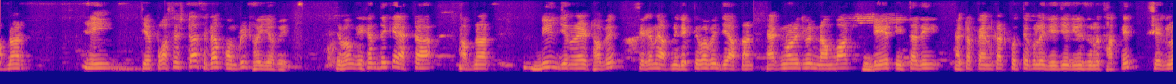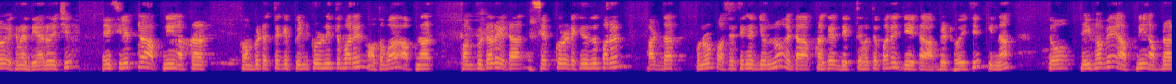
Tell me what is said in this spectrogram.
আপনার এই যে প্রসেসটা সেটা কমপ্লিট হয়ে যাবে। এবং এখান থেকে একটা আপনার বিল জেনারেট হবে। সেখানে আপনি দেখতে পাবেন যে আপনার অ্যাকনোলেজমেন্ট নাম্বার ডেট ইত্যাদি, একটা প্যান কার্ড করতে গেলে যে যে জিনিসগুলো থাকে, সেগুলো এখানে দেওয়া রয়েছে। এই স্লিপটা আপনি আপনার কম্পিউটার থেকে প্রিন্ট করে নিতে পারেন, অথবা আপনার কম্পিউটারে এটা সেভ করে রেখে দিতে পারেন। ফার্দার কোনো প্রসেসিংয়ের জন্য এটা আপনাকে দেখতে হতে পারে যে এটা আপডেট হয়েছে কি না তো এইভাবে আপনি আপনার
